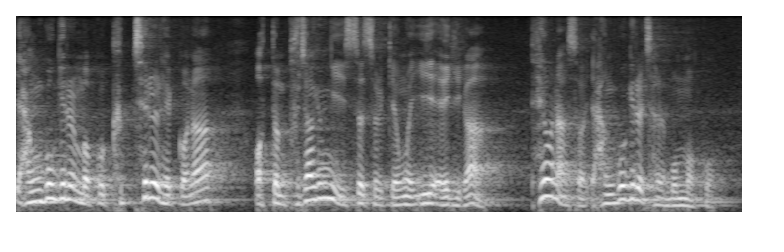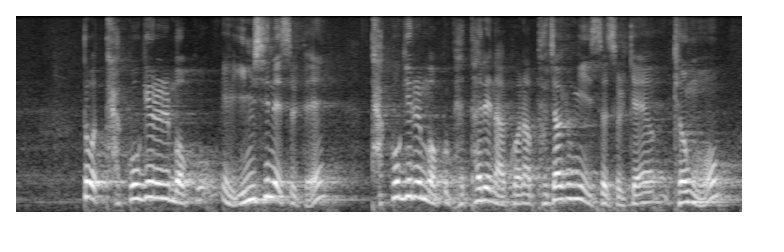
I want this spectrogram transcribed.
양고기를 먹고 급체를 했거나 어떤 부작용이 있었을 경우 이 아기가 태어나서 양고기를 잘 못 먹고 또 닭고기를 먹고 예, 임신했을 때 닭고기를 먹고 배탈이 났거나 부작용이 있었을 게- 경우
